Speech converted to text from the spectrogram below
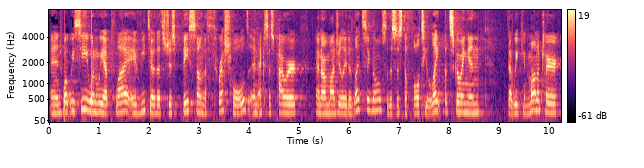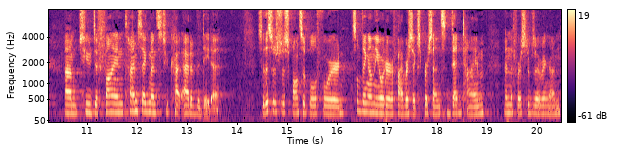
And what we see when we apply a veto that's just based on the threshold in excess power and our modulated light signal. So this is the faulty light that's going in that we can monitor um, to define time segments to cut out of the data. So this is responsible for something on the order of 5 or 6% dead time in the first observing run.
